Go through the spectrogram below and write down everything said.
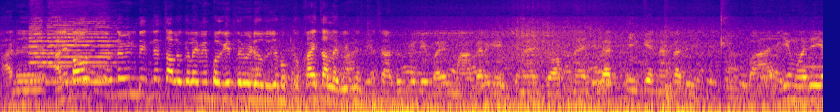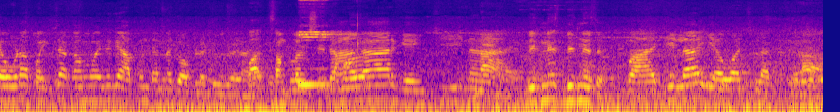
आणि आणि भाऊ तू नवीन बिझनेस चालू केला मी बघितलं व्हिडिओ तुझे बघतो. काय चाललंय बिझनेस चालू केली बाई माघार घ्यायची नाही जॉब नाही दिला ठीक आहे नका देऊ. भाजीमध्ये एवढा पैसा कमवायचा की आपण त्यांना जॉबला देऊ वेळ संपला विषय माघार घ्यायची नाही. बिझनेस बिझनेस आहे भाजीला यावंच लागतं. हा,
